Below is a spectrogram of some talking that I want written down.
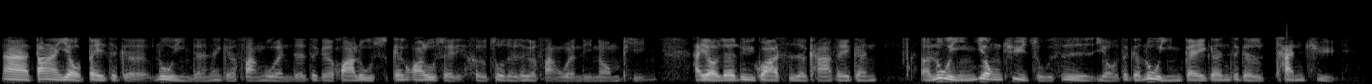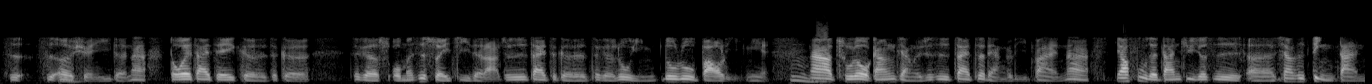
那当然也有备这个露营的那个防蚊的这个花露水，跟花露水合作的这个防蚊玲珑瓶，还有这绿挂式的咖啡跟呃露营用具组是有这个露营杯跟这个餐具是是二选一的，那都会在这一个这个。这个我们是随机的啦，就是在这个这个露营露露包里面。嗯，那除了我刚刚讲的，就是在这两个礼拜，那要付的单据就是呃，像是订单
